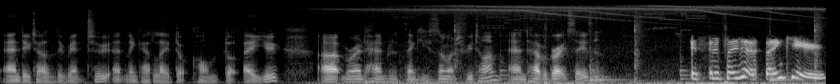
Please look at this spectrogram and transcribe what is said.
and details of the event too at linkadelaide.com.au. Uh, Miranda Hampton, thank you so much for your time, and have a great season. It's been a pleasure. Thank you.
